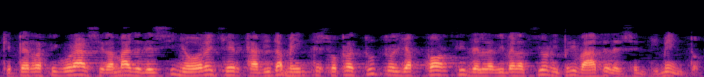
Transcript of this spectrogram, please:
che per raffigurarsi la madre del Signore cerca avidamente soprattutto gli apporti delle rivelazioni private del sentimento.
